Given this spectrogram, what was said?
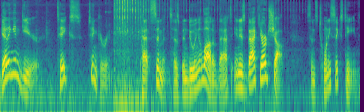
Getting in gear takes tinkering. Pat Simmons has been doing a lot of that in his backyard shop since 2016.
